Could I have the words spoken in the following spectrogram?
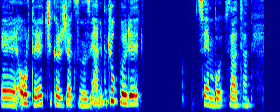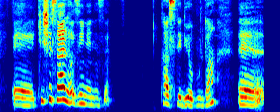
e, ortaya çıkaracaksınız. Yani bu çok böyle sembol zaten. E, kişisel hazinenizi kastediyor burada. E,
